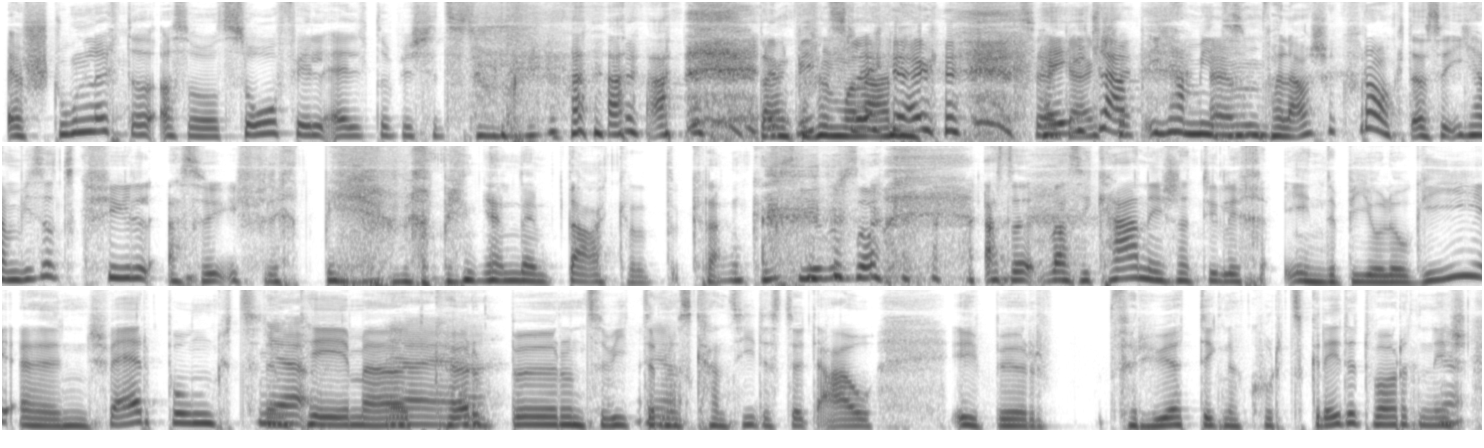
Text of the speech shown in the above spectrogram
erstaunlich, also so viel älter bist jetzt du Danke an. hey, ich glaube, ich habe mich das im ähm, Fall auch schon gefragt. Also ich habe wie so das Gefühl, also ich, vielleicht bin ich bin ja an dem Tag gerade krank oder so. also was ich kann, ist natürlich in der Biologie ein Schwerpunkt zu dem ja. Thema, ja, Körper ja. und so weiter. Und es kann sein, dass dort auch über Verhütung noch kurz geredet worden ist. Ja.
